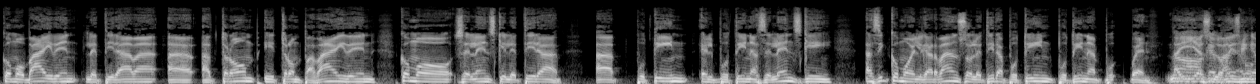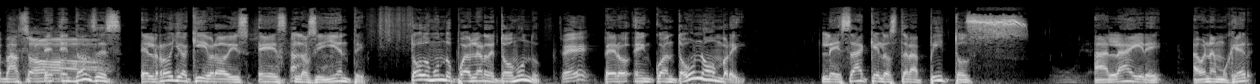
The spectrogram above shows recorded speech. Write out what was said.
como Biden le tiraba a, Trump y Trump a Biden, como Zelensky le tira a Putin, el Putin a Zelensky, así como el garbanzo le tira a Putin, Putin a... bueno, ahí ya es lo mismo. E, entonces, el rollo aquí, Brody, es lo siguiente. Todo mundo puede hablar de todo mundo. Sí. Pero en cuanto a un hombre le saque los trapitos al aire a una mujer,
